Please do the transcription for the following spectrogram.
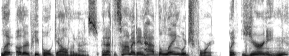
let other people galvanize. And at the time, I didn't have the language for it, but yearning,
